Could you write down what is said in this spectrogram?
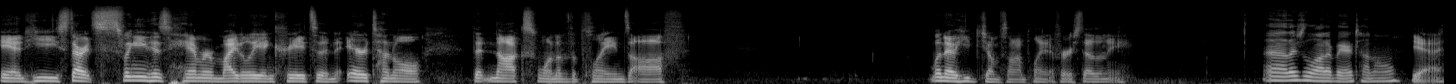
and he starts swinging his hammer mightily and creates an air tunnel that knocks one of the planes off. Well, no, he jumps on a plane at first, doesn't he? Uh, there's a lot of air tunnel. Yeah,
